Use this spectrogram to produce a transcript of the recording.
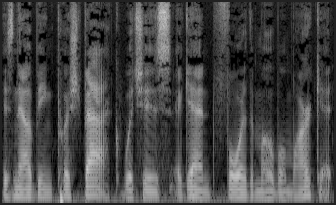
is now being pushed back, which is again for the mobile market.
